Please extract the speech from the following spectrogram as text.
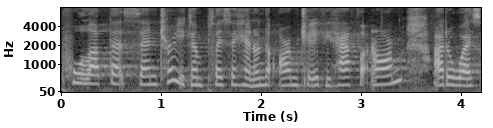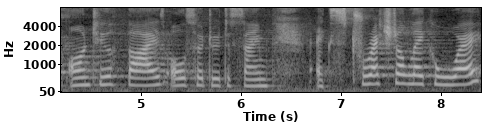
pull up that center. You can place a hand on the armchair if you have an arm, otherwise onto your thighs. Also do the same. Stretch the leg away.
